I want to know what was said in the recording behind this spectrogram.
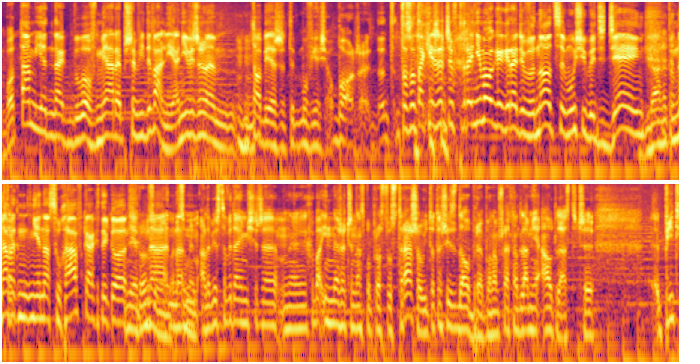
bo tam jednak było w miarę przewidywalnie. Ja nie wierzyłem Mhm. tobie, że ty mówiłeś, o Boże, no to, to są takie rzeczy, w które nie mogę grać w nocy, musi być dzień, No, to nawet nie na słuchawkach, tylko Nie, rozumiem, na, na, rozumiem, ale wiesz co, wydaje mi się, że y, chyba inne rzeczy nas po prostu straszą i to też jest dobre, bo na przykład no, dla mnie Outlast czy PT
